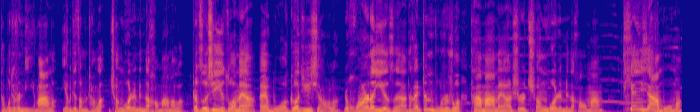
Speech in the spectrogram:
她不就是你妈吗？也不就怎么成了全国人民的好妈妈了？这仔细一琢磨呀，哎，我格局小了。这皇上的意思呀，他还真不是说他妈妈呀是全国人民的好妈妈，天下母吗？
